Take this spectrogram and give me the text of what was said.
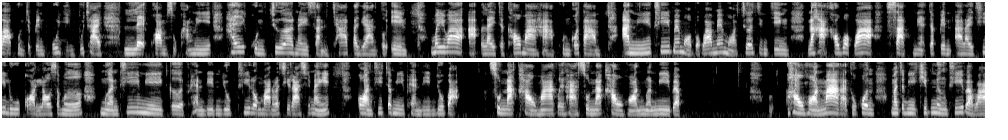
ว่าคุณจะเป็นผู้หญิงผู้ชาย และความสุขครั้งนี้ ให้คุณเชื่อในสัญชาตญาณตัวเอง ไม่ว่าอะไรจะเข้ามาหาคุณก็ตาม อันนี้ที่แม่หมอบอกว่าแม่หมอเชื่อจริง ๆนะคะ เขาบอกว่าสัตว์เนี่ยจะเป็นอะไรที่รู้ก่อนเราเสมอ เหมือนที่มีเกิดแผ่นดินยุบที่โรงพยาบาลวชิระใช่ไหม ก่อนที่จะมีแผ่นดินยุบอะสุนัขเห่ามากเลยค่ะ สุนัขเห่าหอนเหมือนมีแบบเห่าหอนมากอะทุกคนมันจะมีคลิปหนึ่งที่แบบว่า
